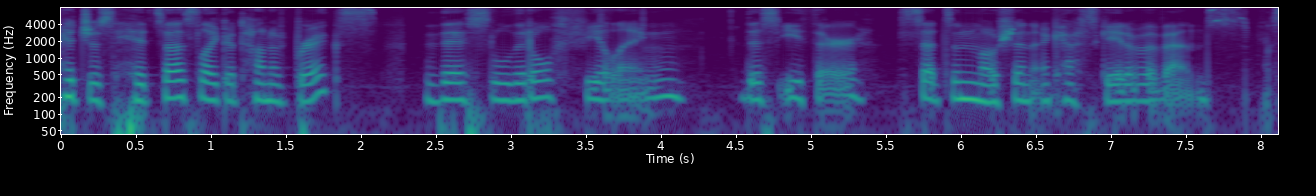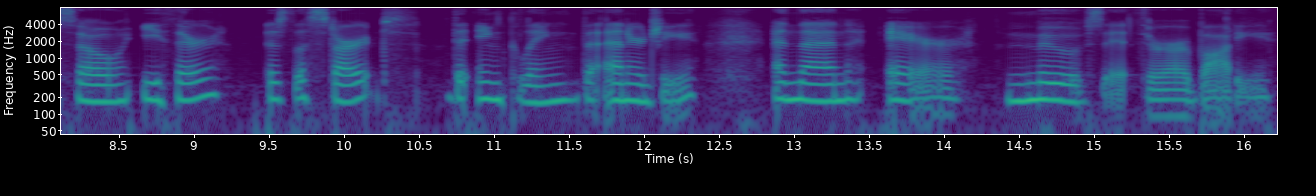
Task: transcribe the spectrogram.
It just hits us like a ton of bricks. This little feeling, this ether, sets in motion a cascade of events. So, ether is the start, the inkling, the energy, and then air moves it through our body.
